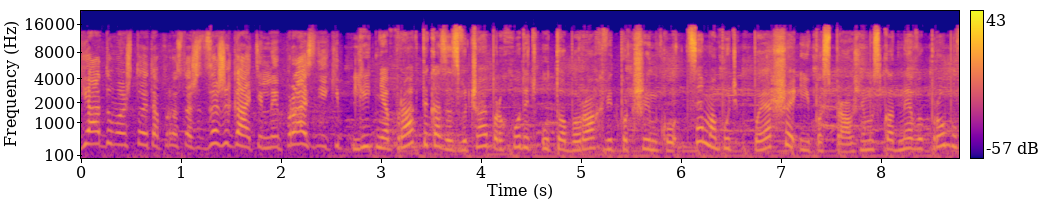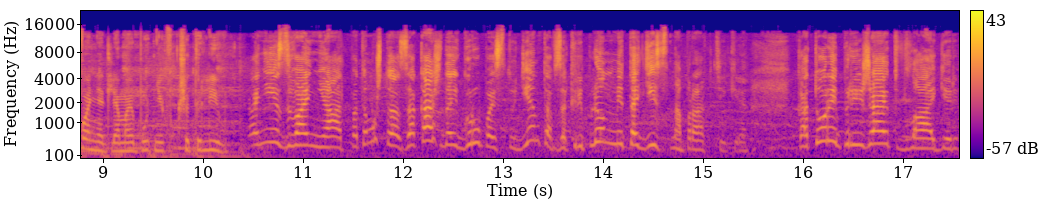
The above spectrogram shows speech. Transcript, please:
Я думаю, что это просто ж- зажигательные праздники. Літня практика зазвичай проходить у таборах відпочинку. Це, мабуть, перше і по-справжньому складне випробування для майбутніх вчителів. Они звонят, потому что за каждой группой студентов закреплен методист на практике, который приезжает в лагерь,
